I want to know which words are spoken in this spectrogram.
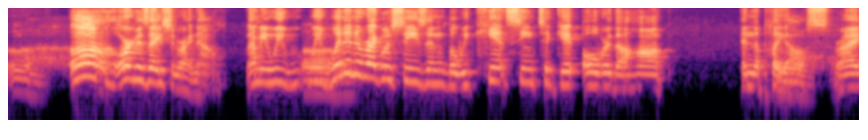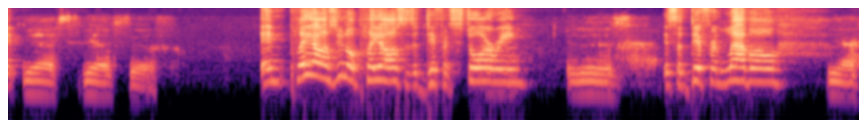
Ugh. uh, organization right now. I mean, we we win Uh. in the regular season, but we can't seem to get over the hump in the playoffs, right? yes, yes, yes. And playoffs, you know, playoffs is a different story. It is. It's a different level. Yes.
